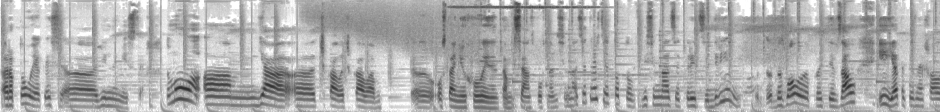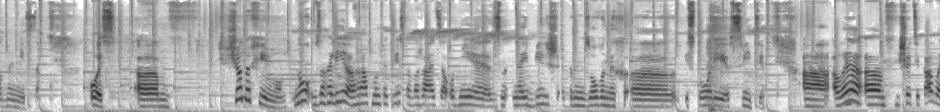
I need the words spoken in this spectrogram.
раптово якесь вільне місце. Тому я чекала, чекала. Е, Останньої хвилини там сеанс був на 18.30, тобто в 18.32 дозволили пройти в зал, і я таки знайшла одне місце. Ось ем, Щодо фільму, ну взагалі граф Монте-Крісто вважається однією з найбільш екранізованих е, історій в світі. А, але е, що цікаве,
